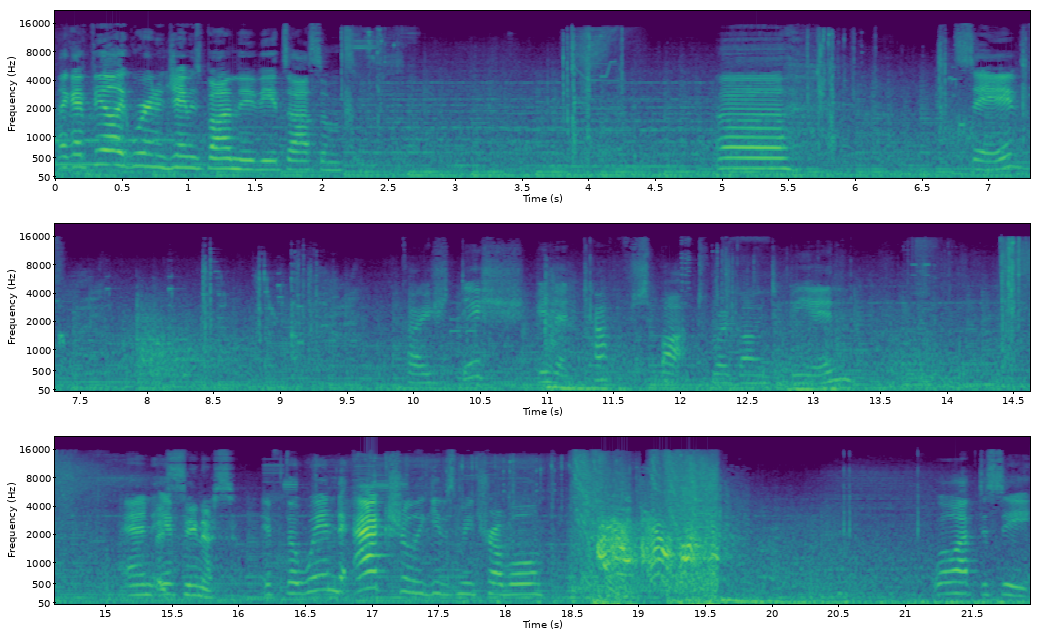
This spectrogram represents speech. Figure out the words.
Like, I feel like we're in a James Bond movie. It's awesome. Uh, save. Because this is a tough spot we're going to be in. And They've if seen us. If the wind actually gives me trouble, we'll have to see.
